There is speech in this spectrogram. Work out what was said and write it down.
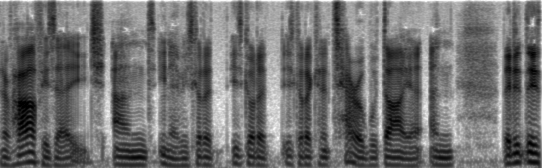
kind of half his age. And you know, he's got a he's got a he's got a kind of terrible diet and there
